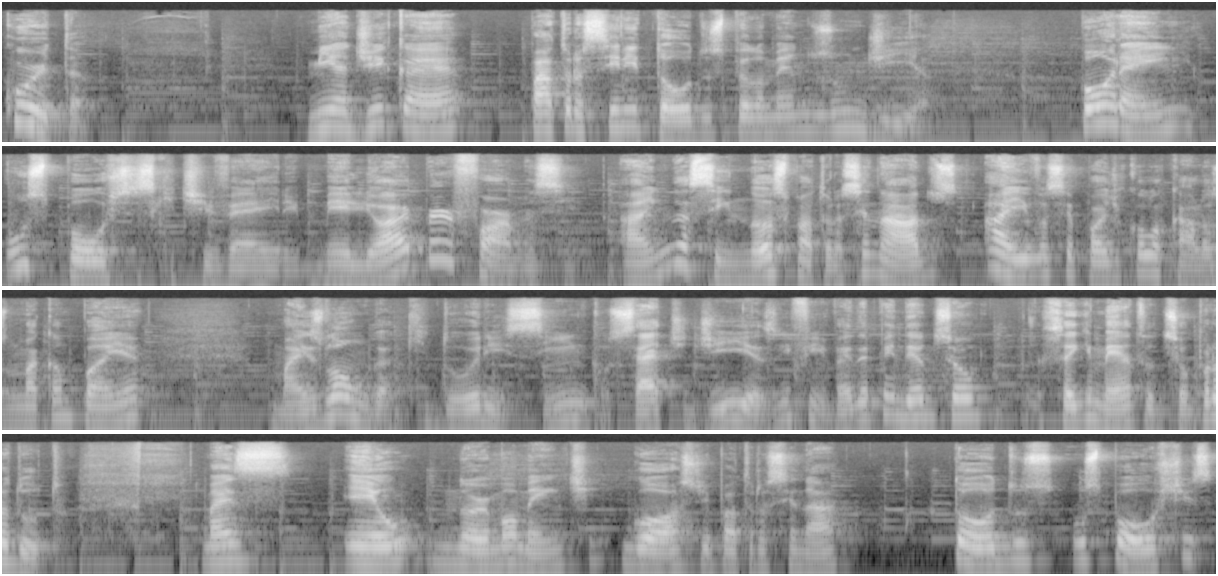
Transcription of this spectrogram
curta. Minha dica é patrocine todos pelo menos um dia. Porém, os posts que tiverem melhor performance, ainda assim nos patrocinados, aí você pode colocá-los numa campanha mais longa, que dure 5, 7 dias, enfim, vai depender do seu segmento, do seu produto. Mas eu normalmente gosto de patrocinar todos os posts.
